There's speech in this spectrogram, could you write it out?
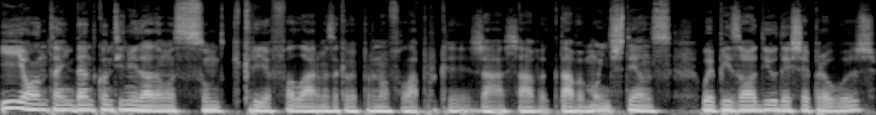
e ontem, dando continuidade a um assunto que queria falar, mas acabei por não falar porque já achava que estava muito extenso o episódio, deixei para hoje.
